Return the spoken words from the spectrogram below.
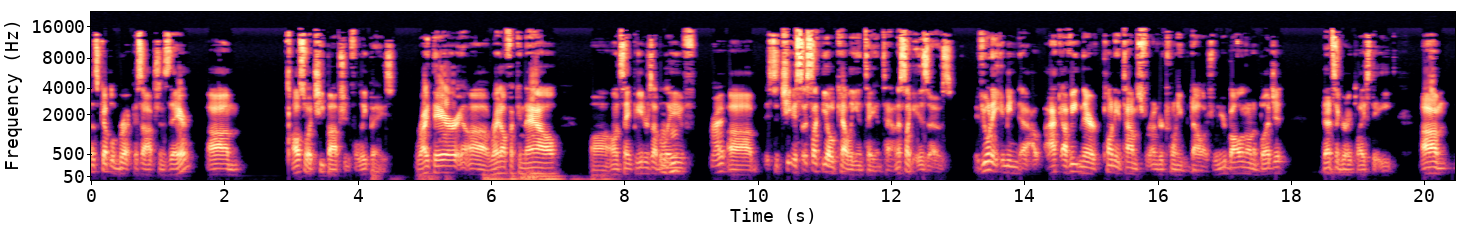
that's a couple of breakfast options there. Um, also a cheap option, Felipe's. Right there, uh, right off a canal, uh, on St. Peter's, I believe. Right? Uh, it's a cheap, it's, it's like the old Caliente in town. It's like Izzo's. If you want to, I mean, uh, I, I've eaten there plenty of times for under $20. When you're balling on a budget, that's a great place to eat. Um,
